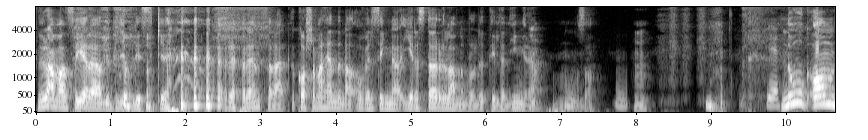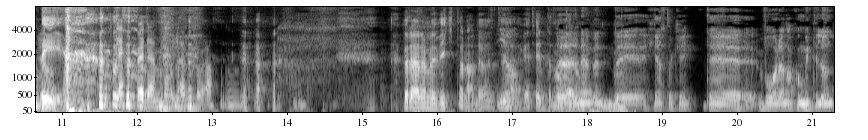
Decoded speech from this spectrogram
nu är det avancerade biblisk referenser här. Då korsar man händerna och välsignar, ger det större landområde till den yngre. Mm, så. Mm. Yes. Nog om det! Släpper den bollen tror jag. Mm. Hur är det med Viktor då? Det, inte, ja. vet vi inte någonting eh, om. Nej men det är helt okej. Okay. Våren har kommit till Lund.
